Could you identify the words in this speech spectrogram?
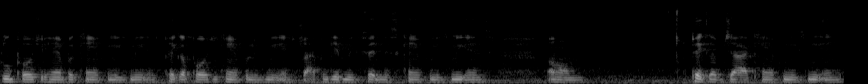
Blue Poetry Handbook came from these meetings. Pick Up Poetry came from these meetings. Drop and Give Me Fitness came from these meetings. Um, Pick Up came from these meetings.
